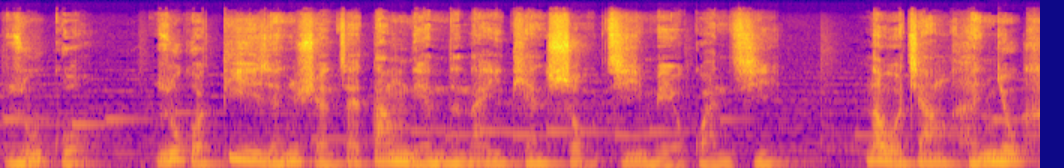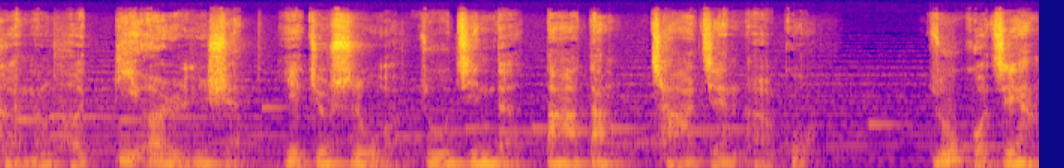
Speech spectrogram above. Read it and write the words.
如果。如果第一人选在当年的那一天手机没有关机，那我将很有可能和第二人选，也就是我如今的搭档擦肩而过。如果这样，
